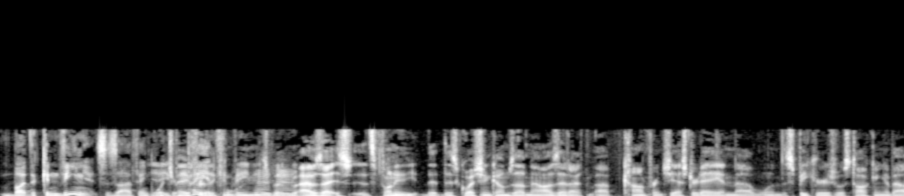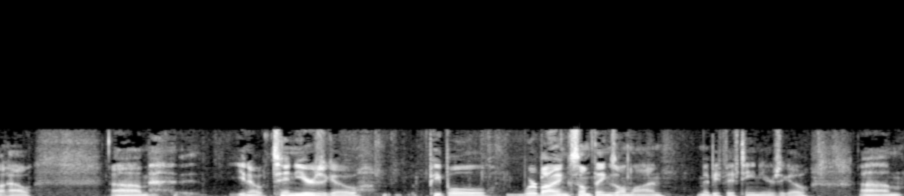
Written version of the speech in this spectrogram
But the convenience is, I think, Yeah, what you are pay paying for You pay for the convenience. Mm-hmm. But I was at, it's, it's funny that this question comes up now. I was at a, a conference yesterday, and uh, one of the speakers was talking about how, um, you know, 10 years ago, people were buying some things online, maybe 15 years ago. Um,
